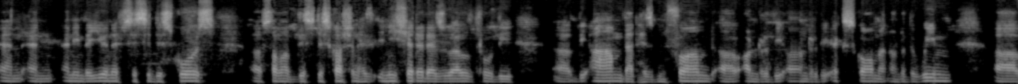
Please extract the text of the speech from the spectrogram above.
and, and, and in the UNFCCC discourse, some of this discussion has initiated as well through the uh, the arm that has been formed uh, under the under the ExCom and under the WIM, uh,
